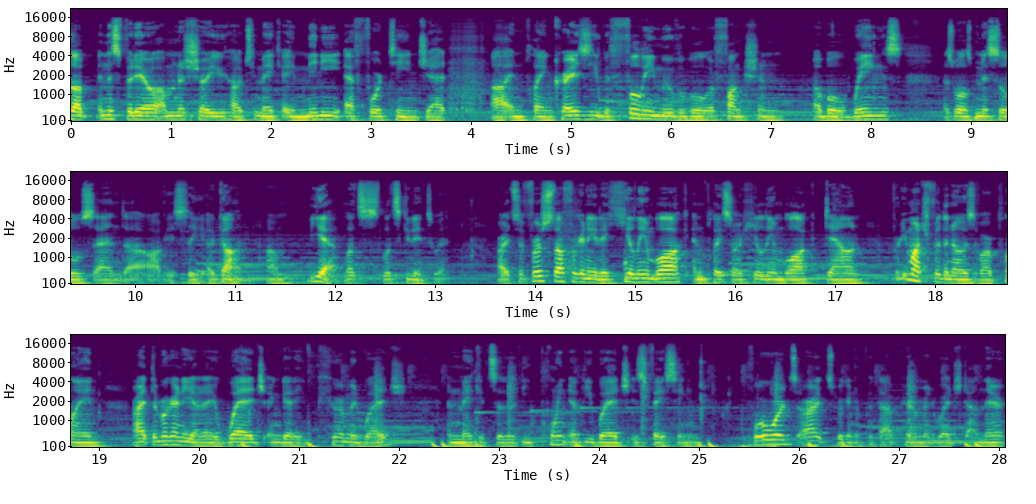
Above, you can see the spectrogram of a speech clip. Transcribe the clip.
What's up? In this video, I'm going to show you how to make a mini F-14 jet uh, in Plane Crazy with fully movable or functionable wings, as well as missiles and uh, obviously a gun. Um, yeah, let's let's get into it. Alright, so first off, we're going to get a helium block and place our helium block down pretty much for the nose of our plane. Alright, then we're going to get a wedge and get a pyramid wedge and make it so that the point of the wedge is facing forwards. Alright, so we're going to put that pyramid wedge down there.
